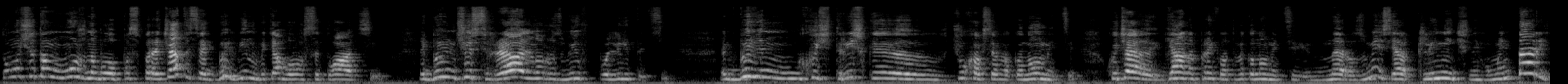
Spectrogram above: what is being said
тому що там можна було посперечатися, якби він витягував ситуацію, якби він щось реально розумів в політиці, якби він хоч трішки чухався в економіці. Хоча я, наприклад, в економіці не розуміюсь, я клінічний гуманітарій,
